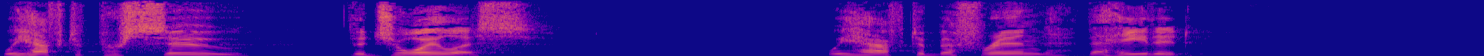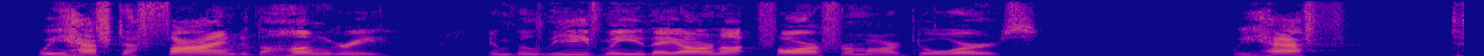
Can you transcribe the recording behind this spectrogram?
We have to pursue the joyless. We have to befriend the hated. We have to find the hungry. And believe me, they are not far from our doors. We have to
